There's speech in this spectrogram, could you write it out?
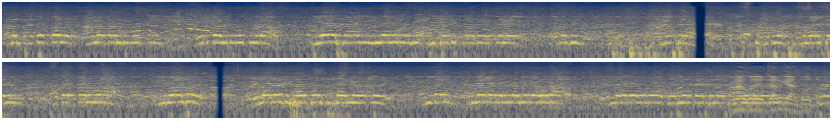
మనం ప్రతి ఒక్కరు ఆమె కంటి గురించి ఊరి కంటి గురించి కూడా టీఆర్ఎస్ ఆగి ఉందని బీజేపీ పార్టీ అయితేనే మనకు సమస్య ప్రతి ఒక్కరు కూడా ఈరోజు ఎల్లారెడ్డి సర్పంచ్ జరిగినట్టు అందరి ఎమ్మెల్యేల ఇళ్ళ ఎమ్మెల్యేలు జరిగినట్టయితేనే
